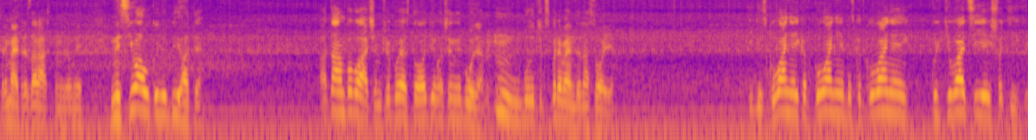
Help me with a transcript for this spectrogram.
3 метри за раз, то не, не сівалкою бігати. А там побачимо, чи буде з того діла, чи не буде. Будуть експерименти на сої. І дискування, і каткування, і безкаткування, і культивація, і що тільки.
